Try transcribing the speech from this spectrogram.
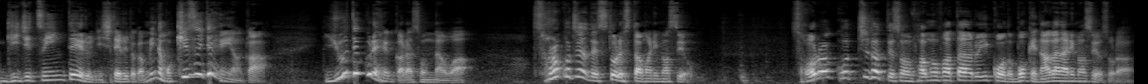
技術インテールにしてるとか、みんなも気づいてへんやんか。言うてくれへんから、そんなんは。そらこっちだってストレス溜まりますよ。そらこっちだってそのファムファタール以降のボケ長なりますよ、そら。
